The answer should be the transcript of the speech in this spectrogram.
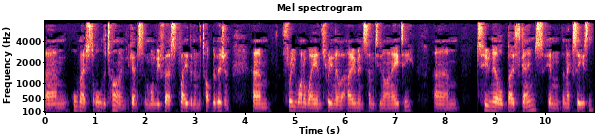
um, almost all the time against them when we first played them in the top division. Um, 3 1 away and 3 0 at home in 79 80. Um, 2 0 both games in the next season.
